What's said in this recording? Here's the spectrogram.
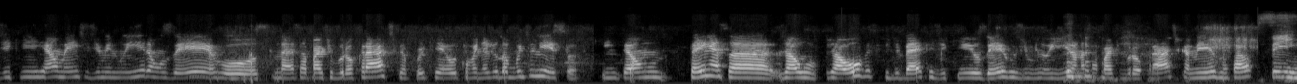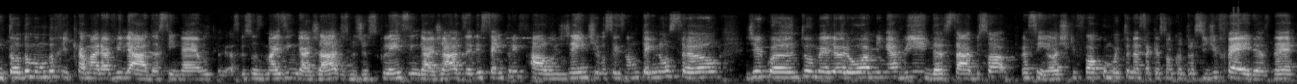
De que realmente diminuíram os erros nessa parte burocrática, porque o convênio ajuda muito nisso. Então, tem essa. Já, já houve esse feedback de que os erros diminuíram nessa parte burocrática mesmo e tal? Sim, todo mundo fica maravilhado, assim, né? As pessoas mais engajadas, os clientes engajados, eles sempre falam, gente, vocês não têm noção de quanto melhorou a minha vida, sabe? Só, assim, eu acho que foco muito nessa questão que eu trouxe de férias, né?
